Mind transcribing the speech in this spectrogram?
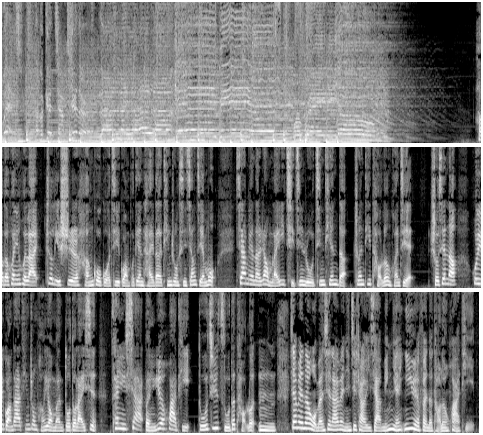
Let's have a good time together. La, la, la, la. KBS World Radio. 好的，欢迎回来，这里是韩国国际广播电台的听众信箱节目。下面呢，让我们来一起进入今天的专题讨论环节。 首先呢，呼吁广大听众朋友们多多来信，参与下本月话题“独居族”的讨论。嗯，下面呢，我们先来为您介绍一下明年一月份的讨论话题。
